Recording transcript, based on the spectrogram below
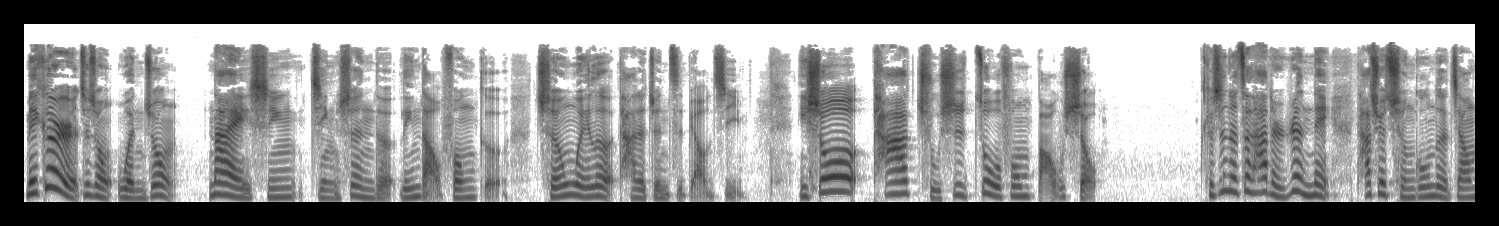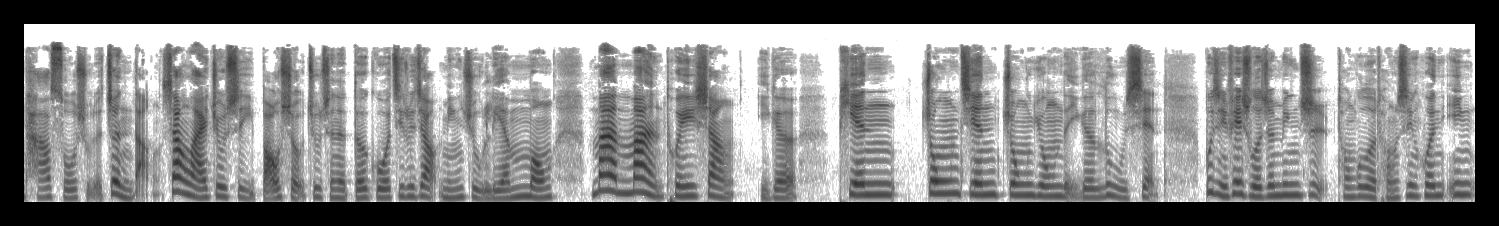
梅克尔这种稳重、耐心、谨慎的领导风格，成为了他的政治标记。你说他处事作风保守，可是呢，在他的任内，他却成功的将他所属的政党，向来就是以保守著称的德国基督教民主联盟，慢慢推向一个偏中间中庸的一个路线。不仅废除了征兵制，通过了同性婚姻，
